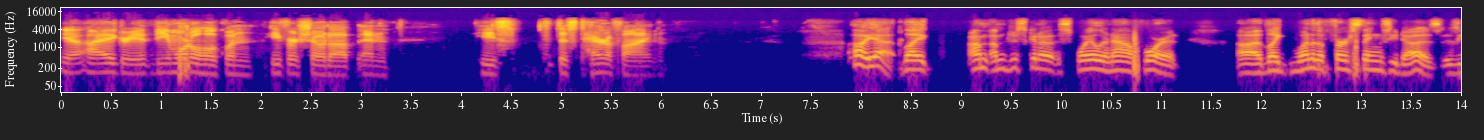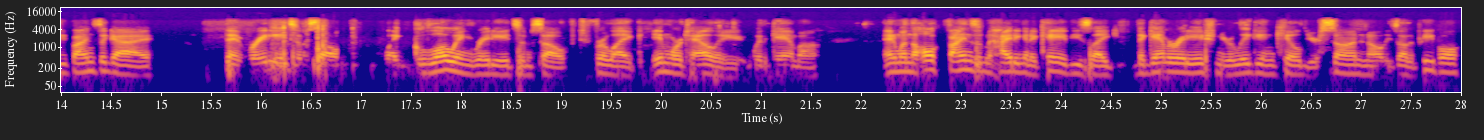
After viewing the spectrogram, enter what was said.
Yeah, I agree. The Immortal Hulk when he first showed up, and he's just terrifying. Oh yeah, like I'm I'm just gonna spoiler now for it. Uh, like one of the first things he does is he finds the guy that radiates himself, like glowing radiates himself for like immortality with gamma. And when the Hulk finds him hiding in a cave, he's like, "The gamma radiation you're leaking killed your son and all these other people."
